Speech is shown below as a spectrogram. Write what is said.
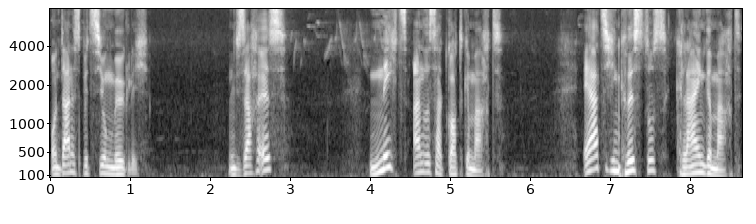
und dann ist Beziehung möglich. Und die Sache ist, nichts anderes hat Gott gemacht. Er hat sich in Christus klein gemacht.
